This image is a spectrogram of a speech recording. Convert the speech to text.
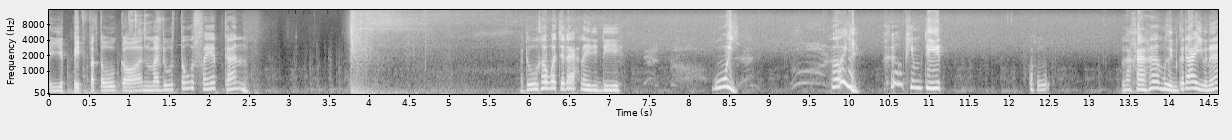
รีบปิดประตูก่อน มาดูตู้เซฟกัน มาดูครับว่าจะได้อะไรดีๆ อุ้ย เฮ้ย เครื่องพิมพ์ดีด โอ้โห ราคาห้าหมื่นก็ได้อยู่นะ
